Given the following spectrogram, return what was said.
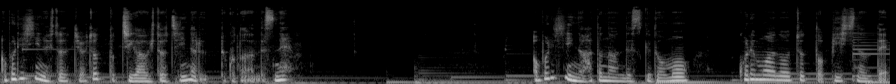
アボリジニの人たちはちょっと違う人たちになるってことなんですね。アボリジニの旗なんですけどもこれもあのちょっと PC などで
